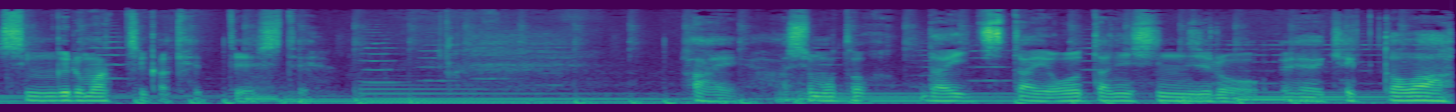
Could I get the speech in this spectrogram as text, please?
シングルマッチが決定して。はい。橋本大地対大谷慎次郎、えー、結果は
